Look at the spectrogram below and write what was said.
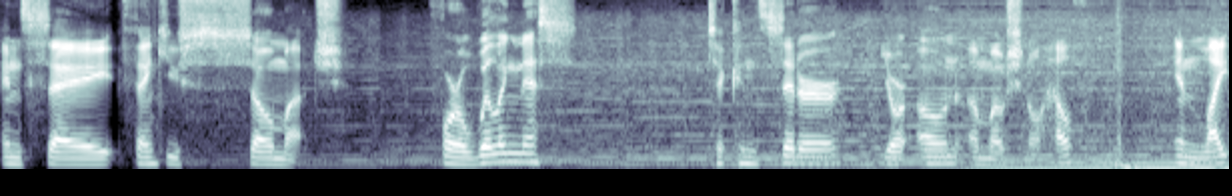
and say thank you so much for a willingness to consider your own emotional health in light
